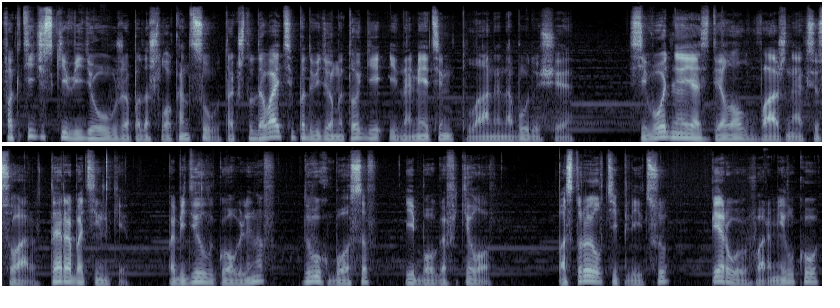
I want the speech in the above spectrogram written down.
Фактически видео уже подошло к концу, так что давайте подведем итоги и наметим планы на будущее. Сегодня я сделал важный аксессуар – терработинки. Победил гоблинов, двух боссов и бога факелов. Построил теплицу, первую фармилку,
